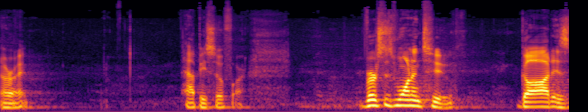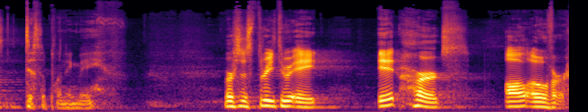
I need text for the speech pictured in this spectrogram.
All right. Happy so far. Verses 1 and 2 God is disciplining me. Verses 3 through 8 it hurts all over.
